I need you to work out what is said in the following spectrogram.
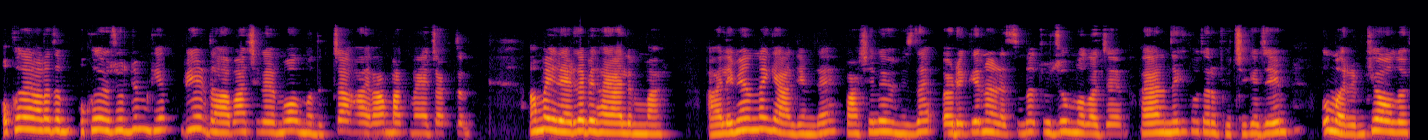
O kadar ağladım, o kadar üzüldüm ki bir daha bahçelerim olmadıkça hayvan bakmayacaktım. Ama ileride bir hayalim var. Ailemin yanına geldiğimde bahçeli evimizde ördeklerin arasında çocuğumla olacağım. Hayalimdeki fotoğrafı çekeceğim. Umarım ki olur.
